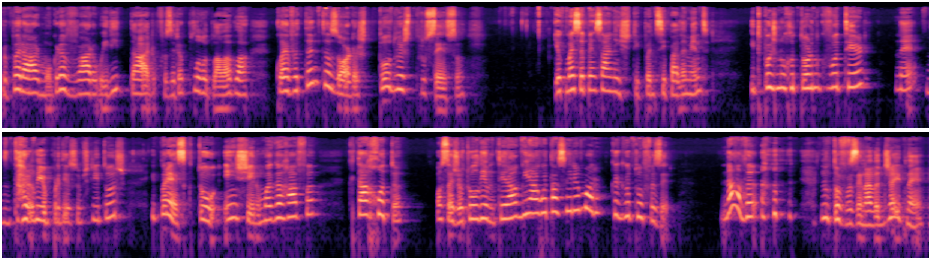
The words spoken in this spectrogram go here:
preparar-me, o gravar, o editar, o fazer upload, blá blá blá, que leva tantas horas todo este processo. Eu começo a pensar nisto, tipo, antecipadamente, e depois no retorno que vou ter, né, de estar ali a perder subscritores, e parece que estou a encher uma garrafa que está rota. Ou seja, eu estou ali a meter água e a água está a sair embora. O que é que eu estou a fazer? Nada! não estou a fazer nada de jeito, não é?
